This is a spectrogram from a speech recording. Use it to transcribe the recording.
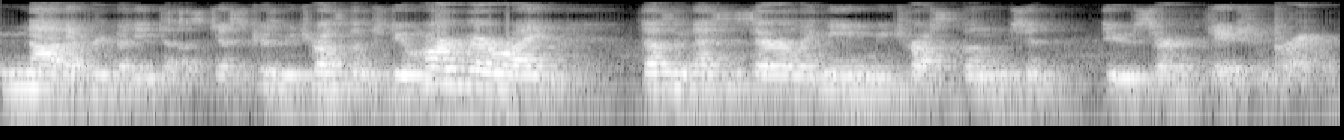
not everybody does. Just because we trust them to do hardware right doesn't necessarily mean we trust them to do certification correctly.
